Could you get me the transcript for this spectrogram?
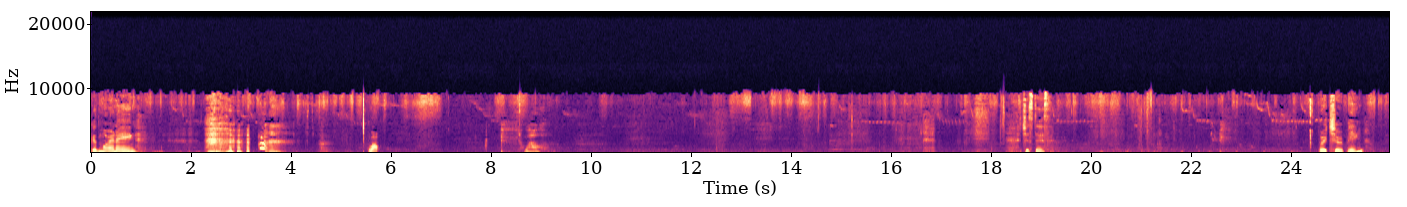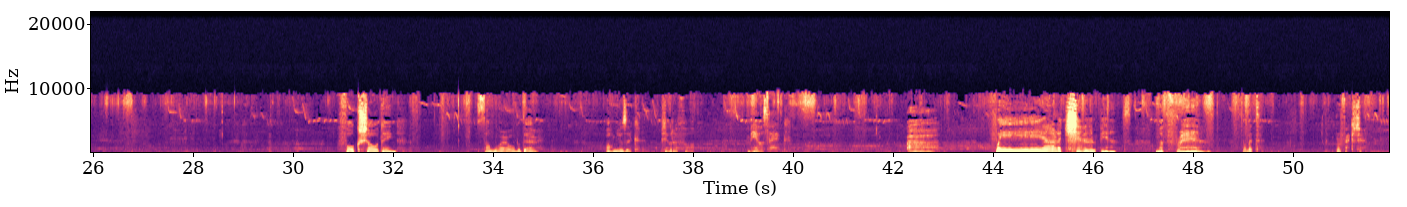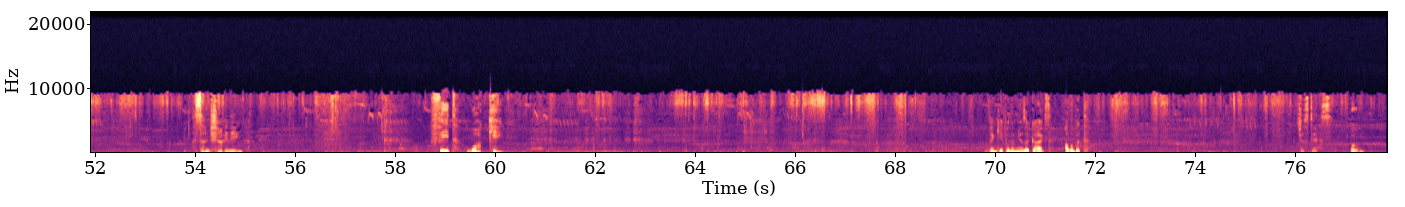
Good morning. wow. Wow. Just this. Bird chirping. Folk shouting somewhere over there. Oh, music. Beautiful. Music. Ah. We are the champions, my friend. Love it. Perfection. Sun shining. Feet walking. Thank you for the music, guys. I love it. Just this. Boom.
